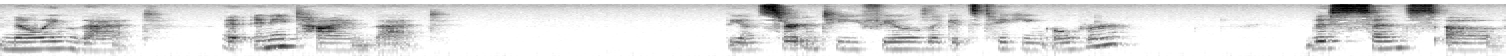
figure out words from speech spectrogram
knowing that at any time that the uncertainty feels like it's taking over, this sense of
